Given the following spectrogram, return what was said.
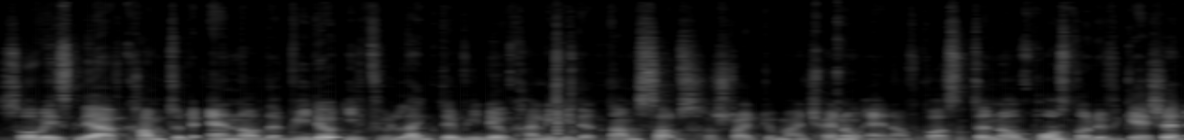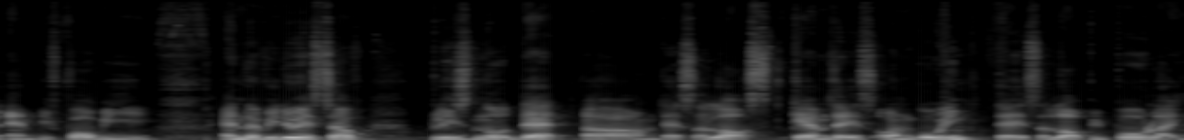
So basically, I've come to the end of the video. If you like the video, kindly hit the thumbs up, subscribe to my channel, and of course, turn post notification. And before we end the video itself please note that um, there's a lot of scam that is ongoing. There's a lot of people like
